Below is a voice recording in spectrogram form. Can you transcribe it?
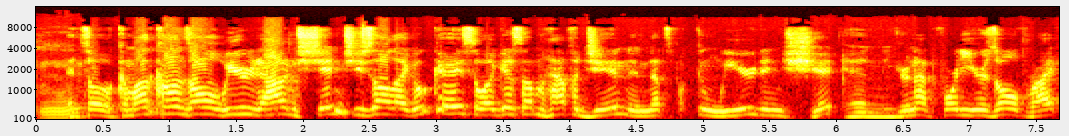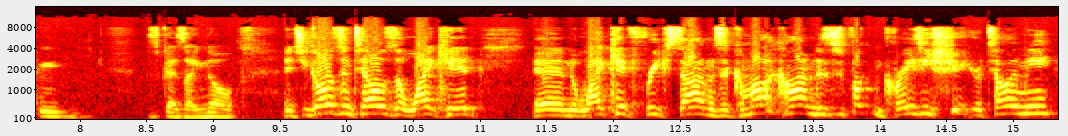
And so Kamal Khan's all weirded out and shit, and she's all like, okay, so I guess I'm half a jinn, and that's fucking weird and shit, and you're not 40 years old, right? And this guy's like, no. And she goes and tells the white kid, and the white kid freaks out and says, Kamala Khan, this is fucking crazy shit you're telling me.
